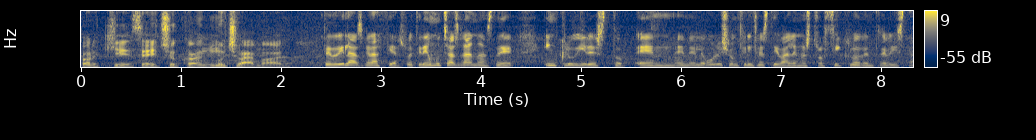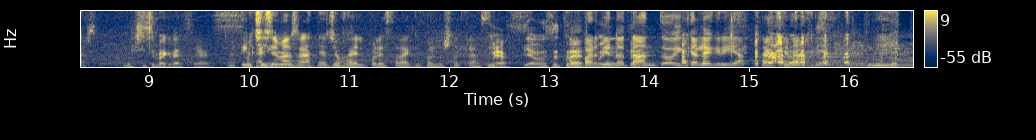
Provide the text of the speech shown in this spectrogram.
porque se ha hecho con mucho amor. Te doy las gracias, porque tenía muchas ganas de incluir esto en, en el Evolution Film Festival, en nuestro ciclo de entrevistas. Muchísimas gracias. Ti, Muchísimas gracias, Jorel, por estar aquí con nosotras. Merci a vosotras. Compartiendo invitar- tanto y qué alegría. O sea, qué energía.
